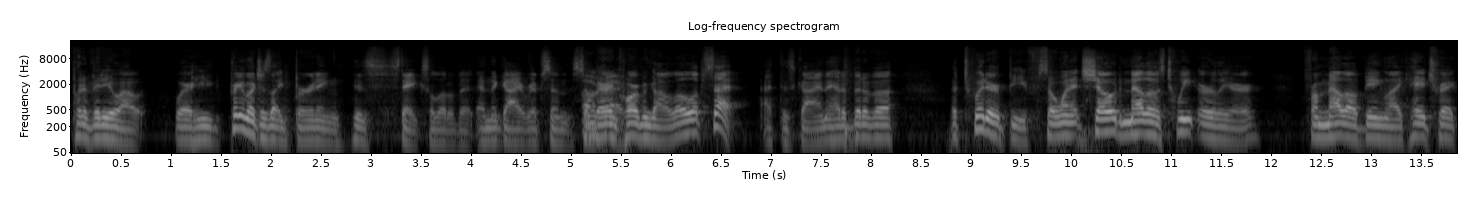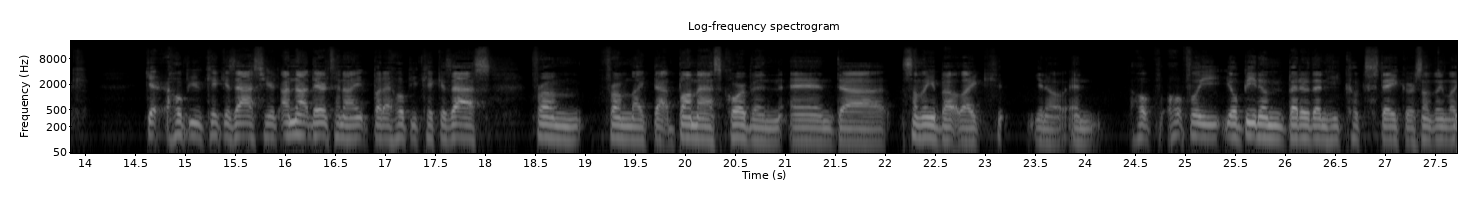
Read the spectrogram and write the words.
put a video out where he pretty much is like burning his steaks a little bit, and the guy rips him. So Okay. Baron Corbin got a little upset at this guy, and they had a bit of a a Twitter beef. So when it showed Melo's tweet earlier from Melo being like, "Hey Trick, get hope you kick his ass here. I'm not there tonight, but I hope you kick his ass." From from like that bum ass Corbin and uh, something about like you know and. Hope, hopefully you'll beat him better than he cooks steak or something like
